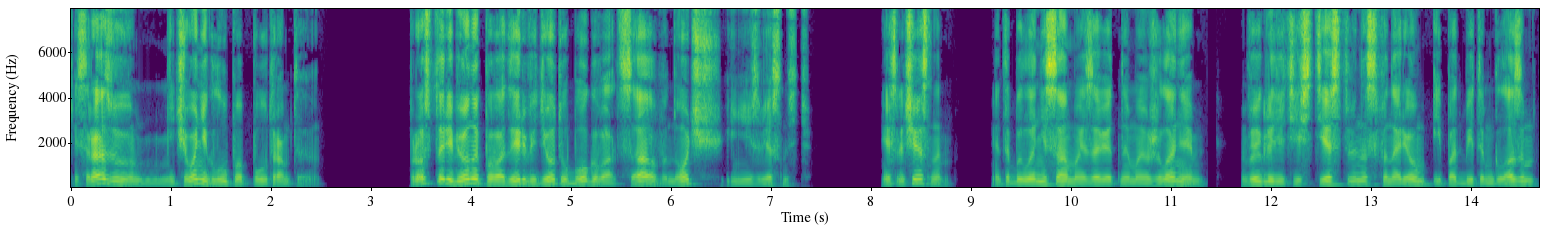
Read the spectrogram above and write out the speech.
И сразу ничего не глупо по утрам-то. Просто ребенок-поводырь ведет убогого отца в ночь и неизвестность. Если честно, это было не самое заветное мое желание выглядеть естественно с фонарем и подбитым глазом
